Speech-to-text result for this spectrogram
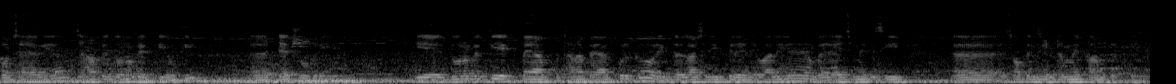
पहुँचाया गया, जहाँ पे दोनों व्यक्तियों की डेथ हो गई। ये दोनों व्यक्ति एक पयाग थाना पयागपुर का और एक दरगाह शरीफ के रहने वाले हैं। बहराइच में किसी शॉपिंग सेंटर में काम करते हैं।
